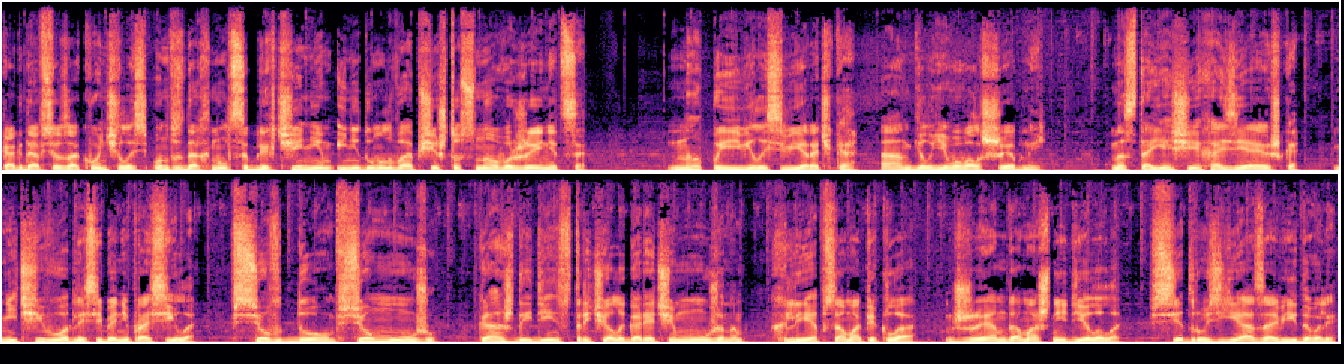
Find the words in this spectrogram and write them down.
Когда все закончилось, он вздохнул с облегчением и не думал вообще, что снова женится – но появилась Верочка, ангел его волшебный. Настоящая хозяюшка, ничего для себя не просила. Все в дом, все мужу. Каждый день встречала горячим ужином, хлеб сама пекла, джем домашний делала. Все друзья завидовали.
